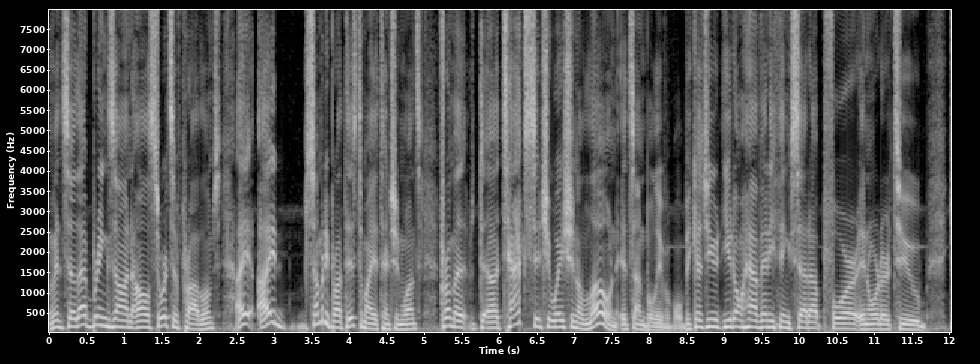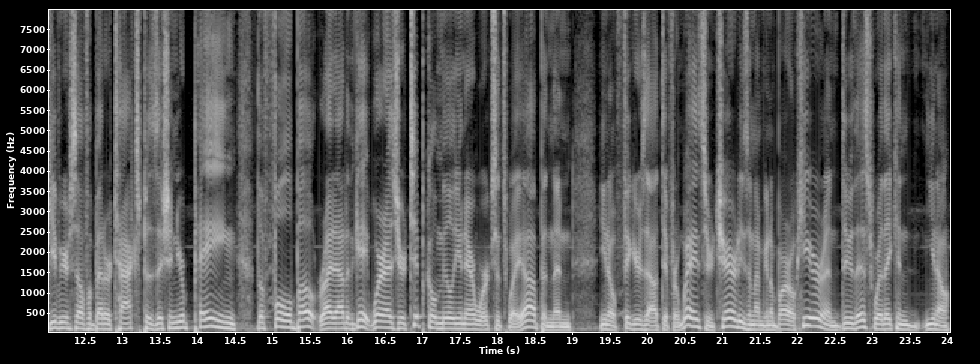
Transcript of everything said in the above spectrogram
And so that brings on all sorts of problems. I, I, somebody brought this to my attention once. From a, a tax situation alone, it's unbelievable because you you don't have anything set up for in order to give yourself a better tax position. You're paying the full boat right out of the gate. Whereas your typical millionaire works its way up and then you know figures out different ways through charities. And I'm going to borrow here and do this where they can you know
